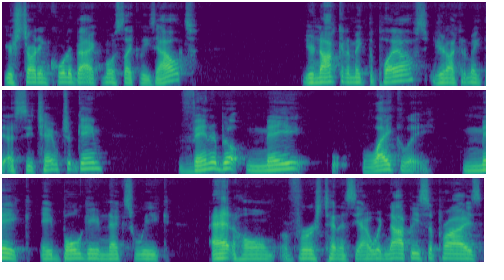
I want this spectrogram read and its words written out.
Your starting quarterback most likely is out. You're not going to make the playoffs. You're not going to make the SEC championship game. Vanderbilt may likely make a bowl game next week at home versus Tennessee. I would not be surprised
